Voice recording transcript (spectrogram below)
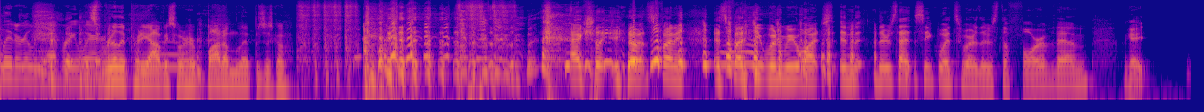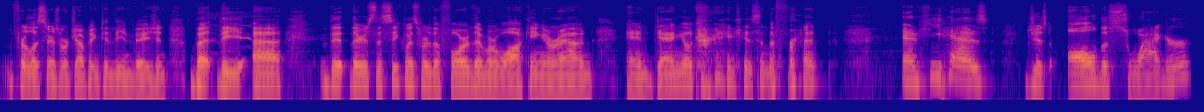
literally everywhere. it's really pretty obvious when her bottom lip is just going. Actually, you know, it's funny. It's funny when we watch. In the, there's that sequence where there's the four of them. Okay, for listeners, we're jumping to the invasion, but the uh, the there's the sequence where the four of them are walking around, and Daniel Craig is in the front, and he has just all the swagger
